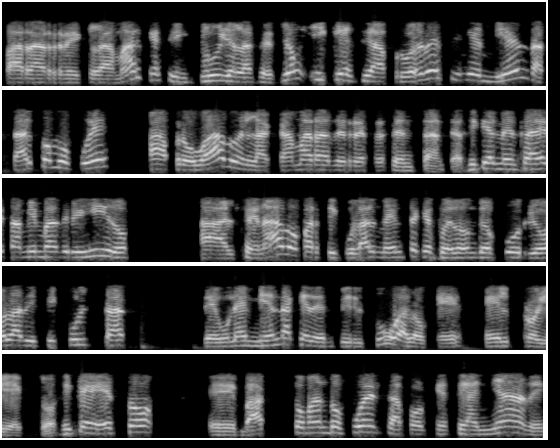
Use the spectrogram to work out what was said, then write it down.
para reclamar que se incluya en la sesión y que se apruebe sin enmienda, tal como fue aprobado en la Cámara de Representantes. Así que el mensaje también va dirigido al Senado particularmente, que fue donde ocurrió la dificultad de una enmienda que desvirtúa lo que es el proyecto. Así que esto eh, va tomando fuerza porque se añade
